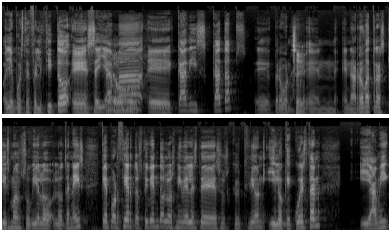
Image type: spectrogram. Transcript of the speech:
Oye, pues te felicito, eh, se llama pero, eh, Cádiz Cataps, eh, pero bueno, sí. en, en, arroba trasquismo en su bio lo, lo tenéis, que por cierto, estoy viendo los niveles de suscripción y lo que cuestan, y a mí,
